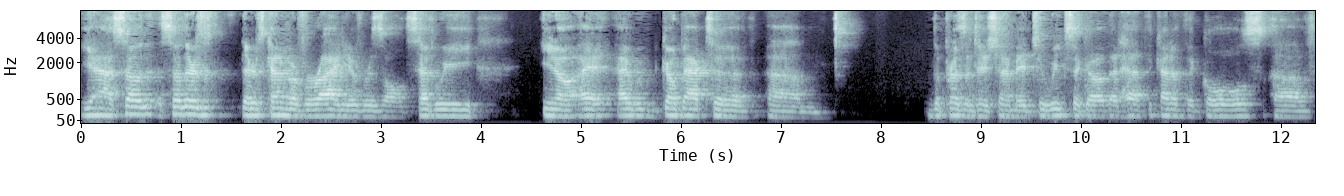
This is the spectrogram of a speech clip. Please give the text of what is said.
Yeah. So so there's there's kind of a variety of results. Have we, you know, I, I would go back to um, the presentation I made two weeks ago that had the kind of the goals of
